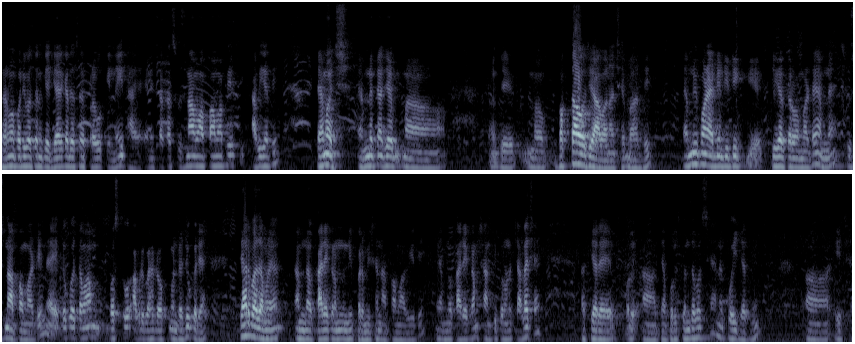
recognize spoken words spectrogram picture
ધર્મ પરિવર્તન કે ગેરકાયદેસર પ્રવૃત્તિ નહીં થાય, એની સખત સૂચનાઓ આપવામાં આવી હતી. તેમજ એમને ત્યાં જે જે વક્તાઓ જે આવવાના છે બહારથી, એમની પણ આઈડેન્ટિટી ક્લિયર કરવા માટે એમને સૂચના આપવા માટે ને એ લોકોએ તમામ વસ્તુ આપણી પાસે ડોક્યુમેન્ટ રજૂ કર્યા. ત્યારબાદ અમને એમના કાર્યક્રમની પરમિશન આપવામાં આવી હતી. એમનો કાર્યક્રમ શાંતિપૂર્ણ ચાલે છે. અત્યારે ત્યાં પોલીસ બંદોબસ્ત છે અને કોઈ જાતની એ છે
